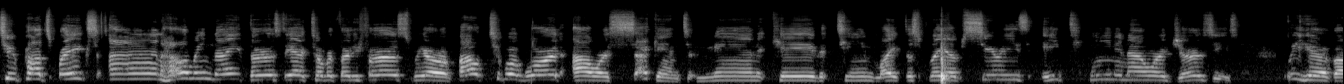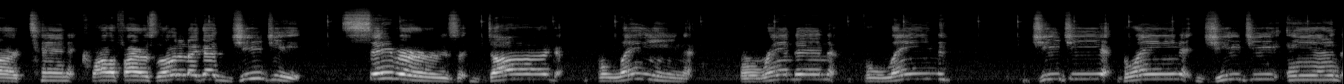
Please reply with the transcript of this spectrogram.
Two Pops Breaks on Halloween night, Thursday, October 31st. We are about to award our second Man Cave Team Light Display of Series 18 in our jerseys. We have our 10 qualifiers loaded. I got Gigi, Sabres, Dog, Blaine, Brandon, Blaine, Gigi, Blaine, Gigi, and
